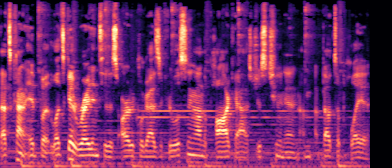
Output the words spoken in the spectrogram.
that's kind of it. But let's get right into this article, guys. If you're listening on the podcast, just tune in. I'm about to play it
